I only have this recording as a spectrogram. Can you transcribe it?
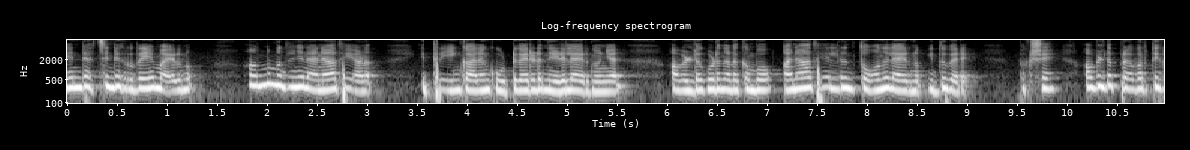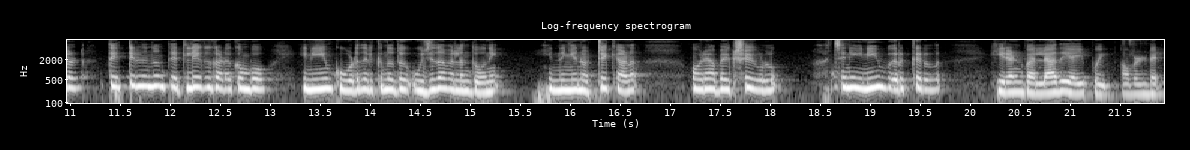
എന്റെ അച്ഛന്റെ ഹൃദയമായിരുന്നു. അന്നു മുതൽ ഞാൻ അനാഥയാണ്. ഇത്രയും കാലം കൂട്ടുകാരുടെ നിഴലായിരുന്നു ഞാൻ. അവളുടെ കൂടെ നടക്കുമ്പോൾ അനാഥയല്ലെന്ന് തോന്നലായിരുന്നു ഇതുവരെ. പക്ഷേ അവളുടെ പ്രവർത്തികൾ തെറ്റിൽ നിന്നും തെറ്റിലേക്ക് കടക്കുമ്പോൾ ഇനിയും കൂടെ നിൽക്കുന്നത് ഉചിതമല്ലെന്ന് തോന്നി. ഇന്ന് ഞാൻ ഒറ്റയ്ക്കാണ്. ഒരപേക്ഷയുള്ളൂ അച്ഛനെ ഇനിയും വെറുക്കരുത്. ഹിരൺ വല്ലാതെയായിപ്പോയി അവളുടെ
